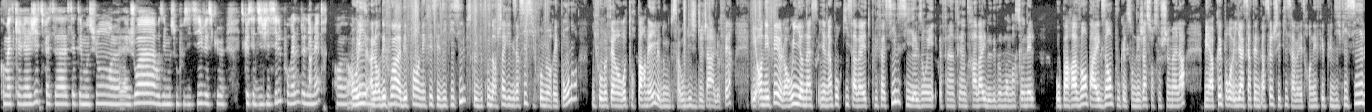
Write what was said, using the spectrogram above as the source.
Comment est-ce qu'elles réagissent face à cette émotion, heu, la joie, aux émotions positives? Est-ce que que c'est difficile pour elles de les mettre, heu, en cas Oui, alors des fois des fois, en effet, c'est difficile puisque du coup, dans chaque exercice, il faut me répondre. Il faut me faire un retour par mail, donc ça oblige déjà à le faire. Et en effet, alors oui, il y en a il y en a pour qui ça va être plus facile si elles ont enfin, fait un travail de développement personnel auparavant, par exemple, ou qu'elles sont déjà sur ce chemin-là. Mais après, il y a certaines personnes chez qui ça va être en effet plus difficile,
